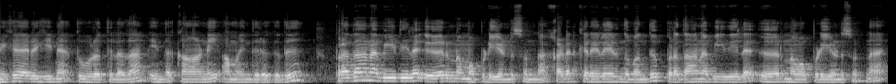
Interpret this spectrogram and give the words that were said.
மிக அருகின தூரத்தில் தான் இந்த காணி அமைந்திருக்குது. பிரதான வீதியில் ஏறணும் அப்படின்னு சொன்னால் கடற்கரையிலிருந்து வந்து பிரதான வீதியில் ஏறணும் அப்படின்னு சொன்னால்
